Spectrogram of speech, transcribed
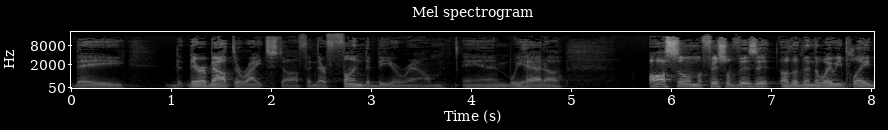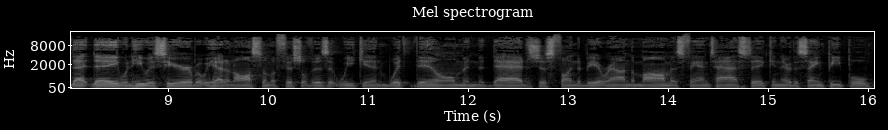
they they're about the right stuff and they're fun to be around. And we had a awesome official visit other than the way we played that day when he was here but we had an awesome official visit weekend with them and the dad's just fun to be around. The mom is fantastic and they're the same people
